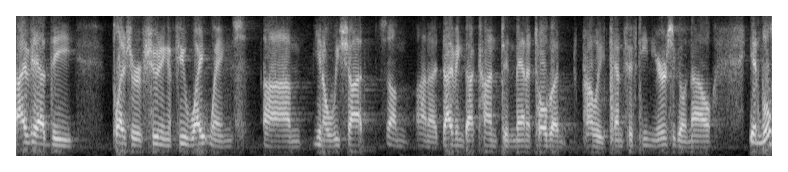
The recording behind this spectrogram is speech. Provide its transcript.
I've had the pleasure of shooting a few white wings. Um, you know, we shot some on a diving duck hunt in Manitoba probably 10, 15 years ago now, and we'll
